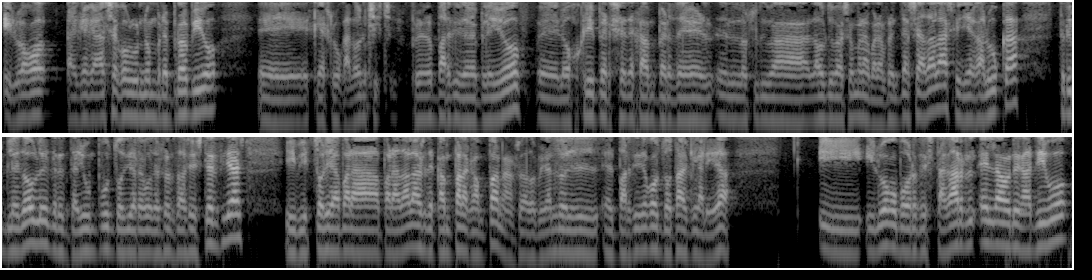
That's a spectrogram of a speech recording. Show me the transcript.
Y luego hay que quedarse con un nombre propio, eh, que es Luka Doncic. Primer partido de playoff, eh, los Clippers se dejan perder la última semana para enfrentarse a Dallas, que llega Luka, triple doble, 31 puntos, 10 rebotes, 11 asistencias, y victoria para, para Dallas de campana a campana, o sea, dominando el, partido con total claridad. Y, y luego, por destacar el lado negativo,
